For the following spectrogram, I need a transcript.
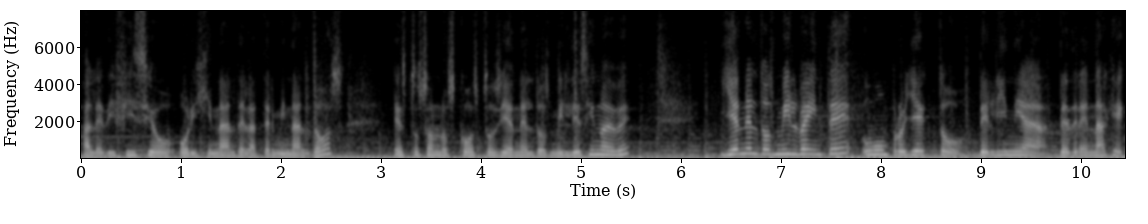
al edificio original de la Terminal 2. Estos son los costos ya en el 2019. Y en el 2020 hubo un proyecto de línea de drenaje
